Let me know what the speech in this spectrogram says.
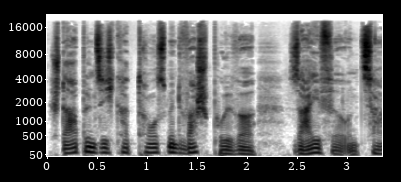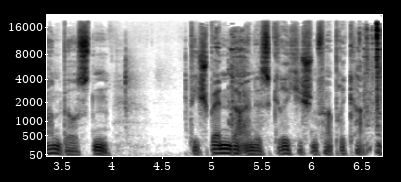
stapeln sich Kartons mit Waschpulver, Seife und Zahnbürsten, die Spende eines griechischen Fabrikanten.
